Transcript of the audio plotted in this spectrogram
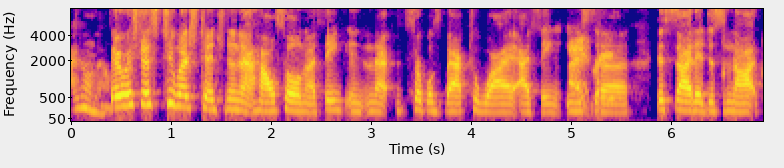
I don't know. There was just too much tension in that household and i think and that circles back to why i think Issa decided just not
